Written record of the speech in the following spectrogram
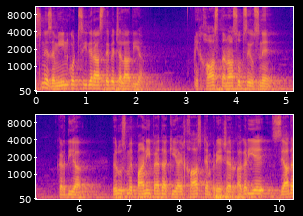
اس نے زمین کو سیدھے راستے پہ چلا دیا ایک خاص تناسب سے اس نے کر دیا پھر اس میں پانی پیدا کیا ایک خاص ٹیمپریچر اگر یہ زیادہ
